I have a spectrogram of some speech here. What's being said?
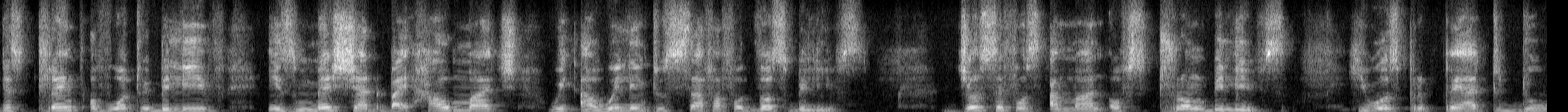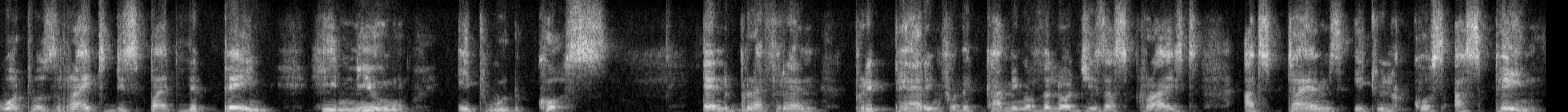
The strength of what we believe is measured by how much we are willing to suffer for those beliefs. Joseph was a man of strong beliefs. He was prepared to do what was right despite the pain he knew it would cause. And brethren, preparing for the coming of the Lord Jesus Christ, at times it will cause us pain.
